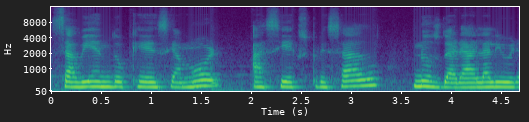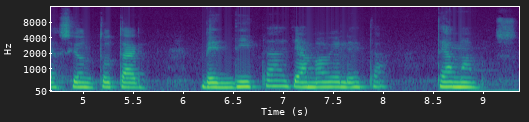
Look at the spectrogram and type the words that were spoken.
sabiendo que ese amor así expresado nos dará la liberación total. Bendita llama violeta, te amamos.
